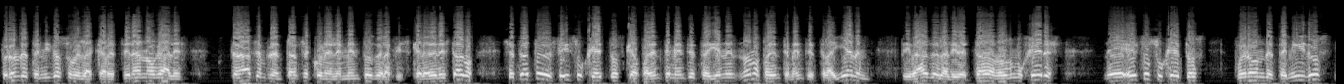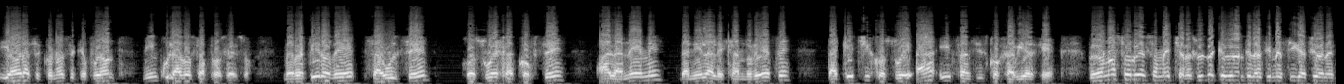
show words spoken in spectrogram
fueron detenidos sobre la carretera Nogales tras enfrentarse con elementos de la Fiscalía del Estado. Se trata de seis sujetos que aparentemente traían, no, no aparentemente, traían privadas de la libertad a dos mujeres. Eh, estos sujetos fueron detenidos y ahora se conoce que fueron a proceso. Me refiero de Saúl C., Josué Jacob C., Alan M., Daniel Alejandro F., Takechi Josué A. y Francisco Javier G. Pero no solo eso, Mecha, resulta que durante las investigaciones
